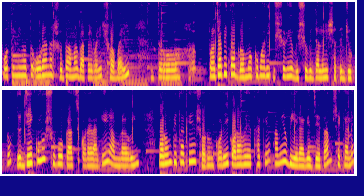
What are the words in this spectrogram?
প্রতিনিয়ত, ওরা না শুধু আমার বাপের বাড়ির সবাই, তো প্রজাপিতা ব্রহ্মকুমারী ঈশ্বরীয় বিশ্ববিদ্যালয়ের সাথে যুক্ত। যে কোনো শুভ কাজ করার আগেই আমরা ওই পরমপিতাকে স্মরণ করেই করা হয়ে থাকে। আমিও বিয়ের আগে যেতাম সেখানে।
